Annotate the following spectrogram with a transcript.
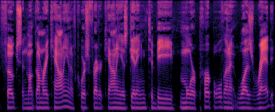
folks in Montgomery County, and of course, Frederick County is getting to be more purple than it was red.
